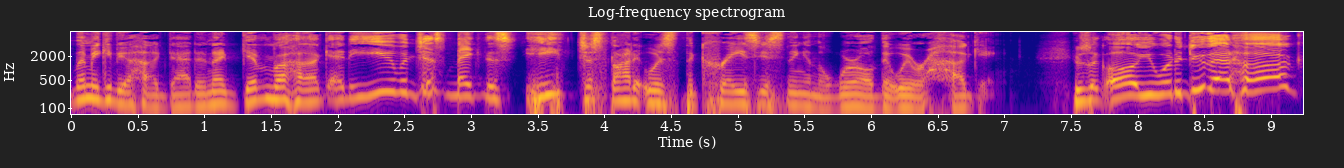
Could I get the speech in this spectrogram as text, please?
let me give you a hug, dad. And I'd give him a hug and he would just make this, he just thought it was the craziest thing in the world that we were hugging. He was like, oh, you want to do that hug?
